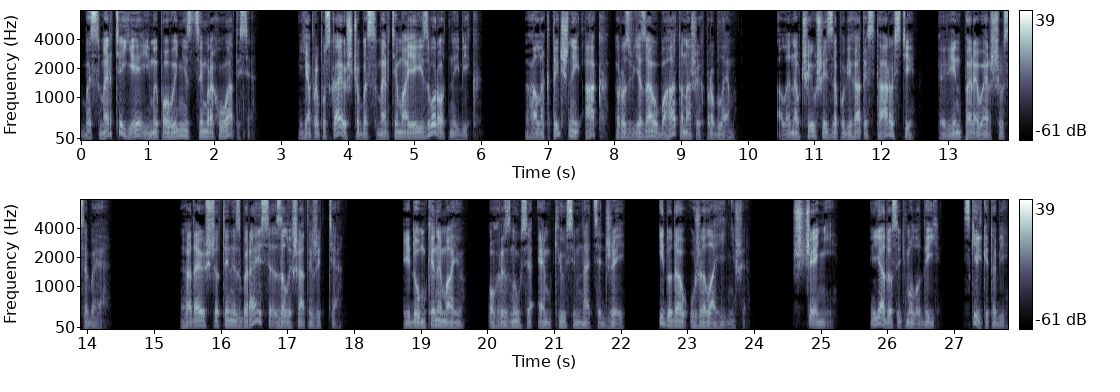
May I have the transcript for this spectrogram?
безсмертя є, і ми повинні з цим рахуватися. Я припускаю, що безсмертя має і зворотний бік. Галактичний ак розв'язав багато наших проблем, але, навчившись запобігати старості, він перевершив себе. Гадаю, що ти не збираєшся залишати життя? І думки не маю, огризнувся МК-17J і додав уже лагідніше. Ще ні. Я досить молодий. Скільки тобі?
